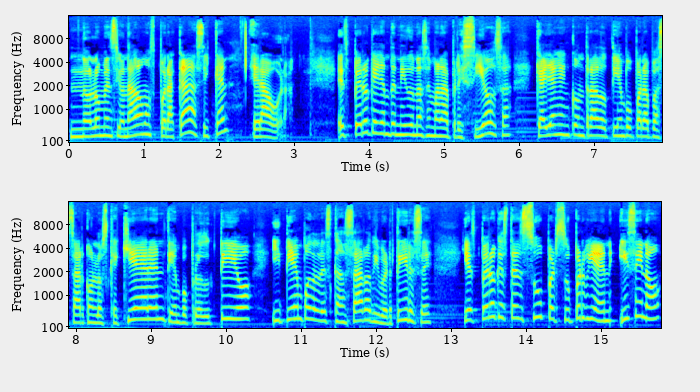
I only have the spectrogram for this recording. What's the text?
no lo mencionábamos por acá, así que era hora. Espero que hayan tenido una semana preciosa, que hayan encontrado tiempo para pasar con los que quieren, tiempo productivo y tiempo de descansar o divertirse. Y espero que estén súper, súper bien y si no,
